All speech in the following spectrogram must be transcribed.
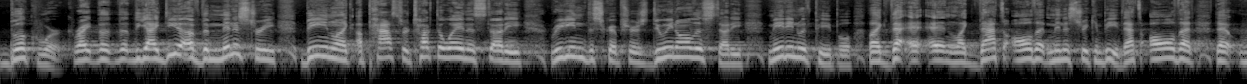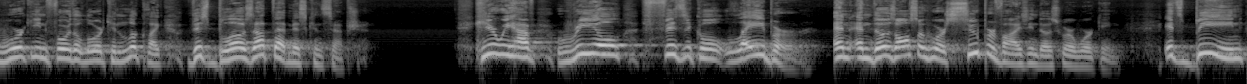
book work, right? The, the, the, idea of the ministry being like a pastor tucked away in his study, reading the scriptures, doing all this study, meeting with people, like that, and like that's all that ministry can be. That's all that, that working for the Lord can look like. This blows up that misconception. Here we have real physical labor, and, and those also who are supervising those who are working. It's being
